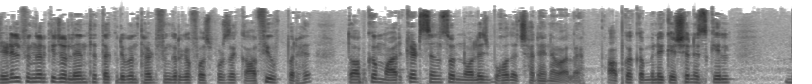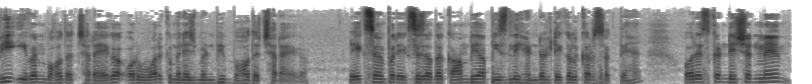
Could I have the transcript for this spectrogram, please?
लिटिल फिंगर की जो लेंथ है, तकरीबन थर्ड फिंगर का फ़र्स्ट से काफ़ी ऊपर है तो आपका मार्केट सेंस और नॉलेज बहुत अच्छा रहने वाला है। आपका कम्युनिकेशन स्किल भी इवन बहुत अच्छा रहेगा और वर्क मैनेजमेंट भी बहुत अच्छा रहेगा। एक समय पर एक से ज़्यादा काम भी आप इजीली हैंडल टेकल कर सकते हैं और इस कंडीशन में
